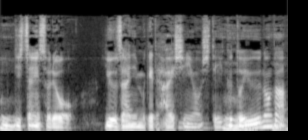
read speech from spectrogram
実際にそれをユーザーに向けて配信をしていくというのが、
